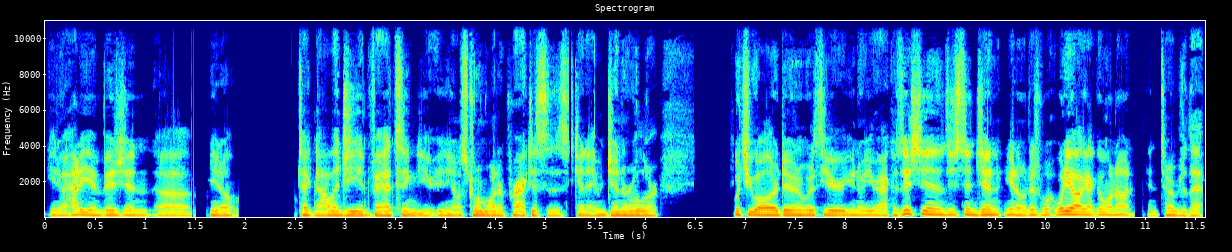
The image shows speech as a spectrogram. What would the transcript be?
you know, how do you envision, uh, you know, technology advancing your, you know, stormwater practices, kind of in general, or what you all are doing with your, you know, your acquisitions, just in general, you know, just what, what do y'all got going on in terms of that?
